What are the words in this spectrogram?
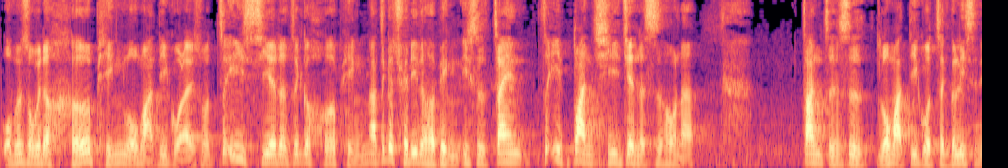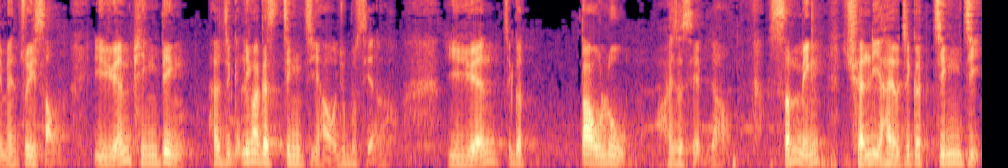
我们所谓的和平罗马帝国来说，这一些的这个和平，那这个权力的和平，意思在这一段期间的时候呢，战争是罗马帝国整个历史里面最少的。语言评定，还有这个另外一个是经济哈，我就不写了。语言这个道路还是写比较好。神明、权力还有这个经济。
